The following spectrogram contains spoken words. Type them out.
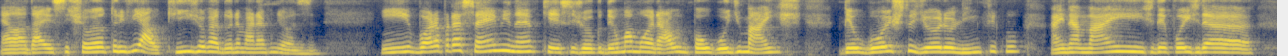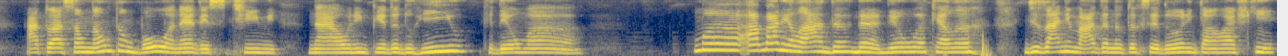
Ela dá esse show é o trivial. Que jogadora maravilhosa. E bora pra semi, né? Porque esse jogo deu uma moral, empolgou demais. Deu gosto de ouro olímpico, ainda mais depois da atuação não tão boa, né, desse time na Olimpíada do Rio, que deu uma uma amarelada, né? Deu aquela desanimada no torcedor, então eu acho que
